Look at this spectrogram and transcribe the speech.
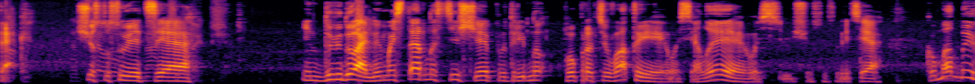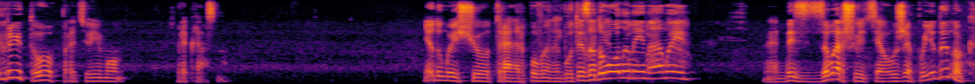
Так. Що стосується індивідуальної майстерності, ще потрібно попрацювати. Ось, але ось що стосується командної гри, то працюємо прекрасно. Я думаю, що тренер повинен бути задоволений нами. Десь завершується уже поєдинок.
